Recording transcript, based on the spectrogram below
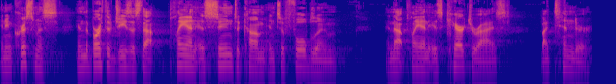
And in Christmas, in the birth of Jesus, that plan is soon to come into full bloom, and that plan is characterized by tender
